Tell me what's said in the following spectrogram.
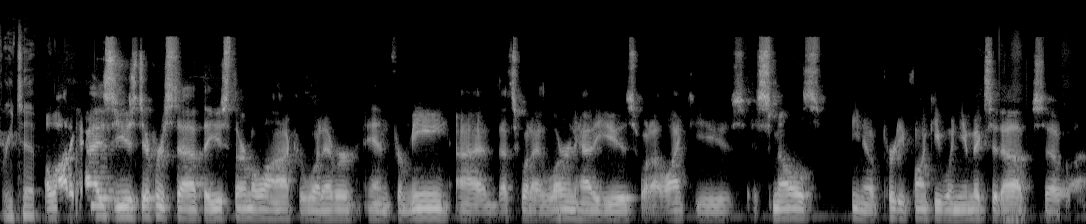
Free tip. a lot of guys use different stuff. They use Thermoloc or whatever. And for me, uh, that's what I learned how to use, what I like to use. It smells, you know, pretty funky when you mix it up. So, uh,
